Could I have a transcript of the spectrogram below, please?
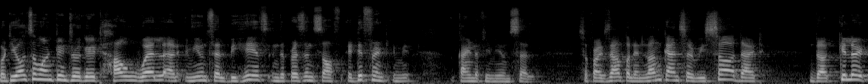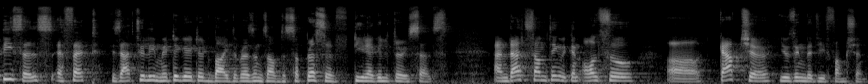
but you also want to interrogate how well an immune cell behaves in the presence of a different kind of immune cell. So for example, in lung cancer, we saw that the killer T cells effect is actually mitigated by the presence of the suppressive T regulatory cells. And that's something we can also uh, capture using the G function.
